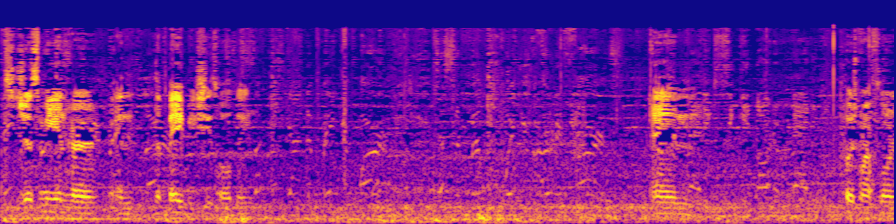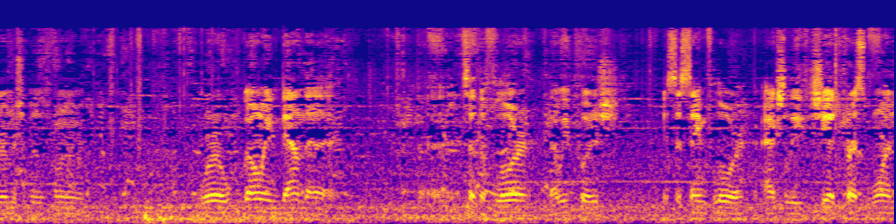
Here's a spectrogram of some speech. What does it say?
It's just me and her and the baby she's holding. And push my floor number, she floor number we're going down the uh, to the floor that we push. It's the same floor. Actually, she had pressed one,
